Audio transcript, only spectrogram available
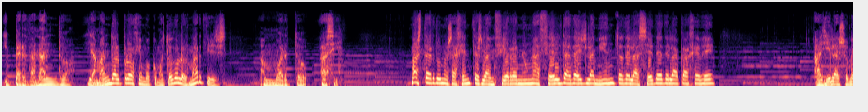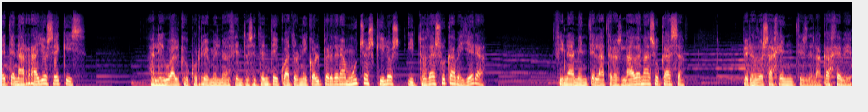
y perdonando y amando al prójimo como todos los mártires han muerto así. Más tarde unos agentes la encierran en una celda de aislamiento de la sede de la KGB. Allí la someten a rayos X. Al igual que ocurrió en 1974, Nicole perderá muchos kilos y toda su cabellera. Finalmente la trasladan a su casa, pero dos agentes de la KGB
